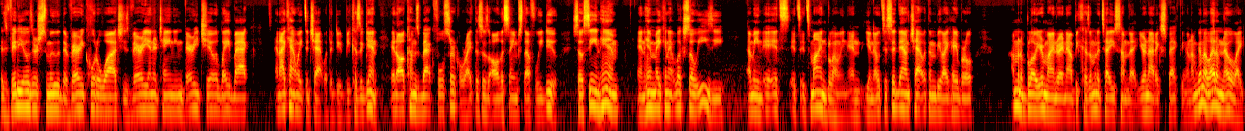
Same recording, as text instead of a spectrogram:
his videos are smooth. They're very cool to watch. He's very entertaining, very chill, laid back. And I can't wait to chat with the dude because, again, it all comes back full circle, right? This is all the same stuff we do. So seeing him and him making it look so easy, I mean, it's it's it's mind blowing. And you know, to sit down, chat with him, and be like, "Hey, bro, I'm gonna blow your mind right now because I'm gonna tell you something that you're not expecting," and I'm gonna let him know, like,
